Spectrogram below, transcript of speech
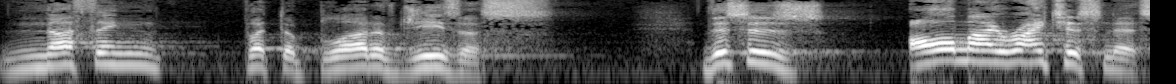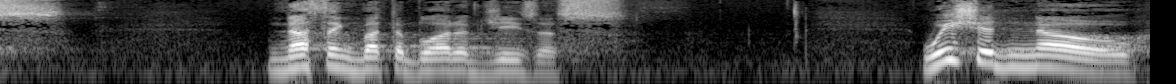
Nothing but the blood of Jesus. This is all my righteousness. Nothing but the blood of Jesus. We should know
